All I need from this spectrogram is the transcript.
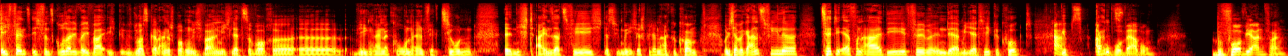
Ich find's, ich find's großartig, weil ich war, ich, du hast gerade angesprochen, ich war nämlich letzte Woche äh, wegen einer Corona-Infektion äh, nicht einsatzfähig, deswegen bin ich ja später nachgekommen. Und ich habe ganz viele ZDF und ARD-Filme in der Mediathek geguckt. Ah, Apropos Werbung. Bevor wir anfangen.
